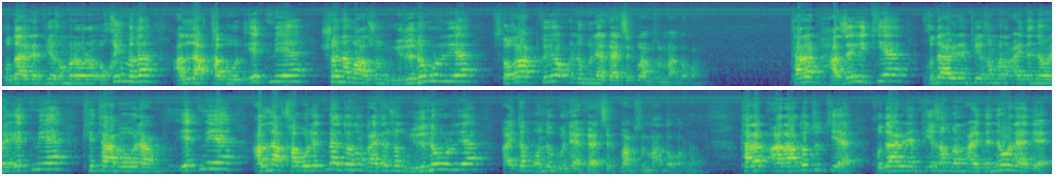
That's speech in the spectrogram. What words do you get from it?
Huda ve Peygamber olarak okuyma da? Allah kabul etmeye, şu namazın yüzüne vuruluyor, sokap yok, onu günahkar çıkma Müslüman doğum. Taraf hazır etiye, Huda ve Peygamber'in aydan oraya etmeye, kitabı oraya etmeye, Allah kabul etmeye, dostum kaytam şu yüzüne vuruluyor, kaytam onu günahkar çıkma Müslüman doğum. Taraf arada tutuyor, Huda ve Peygamber'in aydan ne oraya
